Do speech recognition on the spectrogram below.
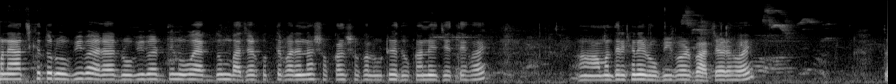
মানে আজকে তো রবিবার, আর রবিবার দিন ও একদম বাজার করতে পারে না। সকাল সকাল উঠে দোকানে যেতে হয়। আমাদের এখানে রবিবার বাজার হয়। তো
